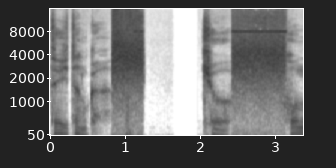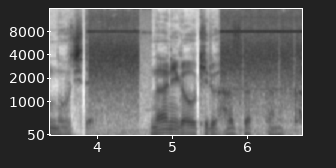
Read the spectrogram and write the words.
ていたのか？今日本能寺で何が起きるはずだったのか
